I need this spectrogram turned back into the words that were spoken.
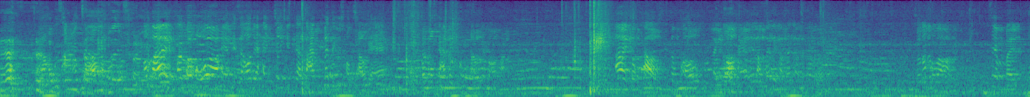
好惨我唔系係佢好啊係啊其实我哋系追击嘅但唔一定要重手嘅。我冇拣到重手嘅。方法唉仲头仲好嚟嘅你留低你留低留做得好啊即系唔系好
